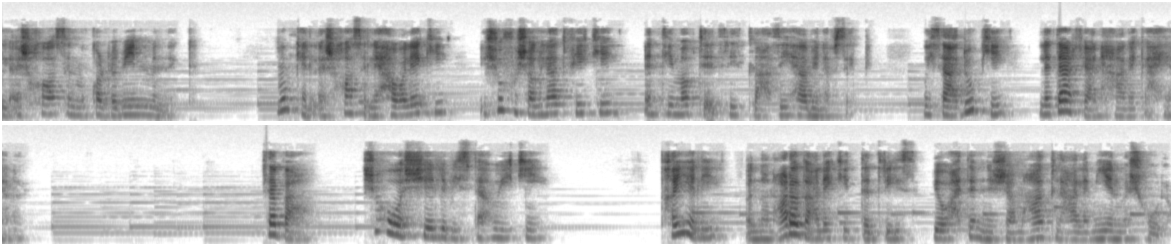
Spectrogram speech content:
الأشخاص المقربين منك. ممكن الأشخاص اللي حواليكي يشوفوا شغلات فيكي أنتي ما بتقدري تلاحظيها بنفسك ويساعدوكي لتعرفي عن حالك أحيانا. سبعة شو هو الشي اللي بيستهويكي؟ تخيلي أنه انعرض عليكي التدريس بوحدة من الجامعات العالمية المشهورة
